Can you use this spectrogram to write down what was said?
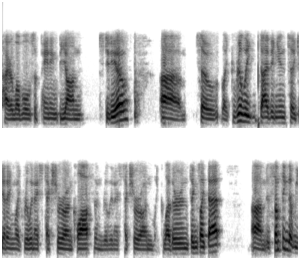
higher levels of painting beyond studio. Um, so like really diving into getting like really nice texture on cloth and really nice texture on like leather and things like that um, is something that we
